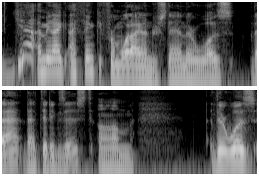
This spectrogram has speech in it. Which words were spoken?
yeah, I mean, I, I think from what I understand, there was that, that did exist. Um, there was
